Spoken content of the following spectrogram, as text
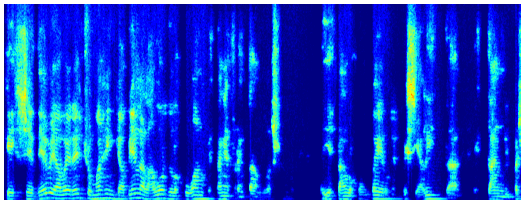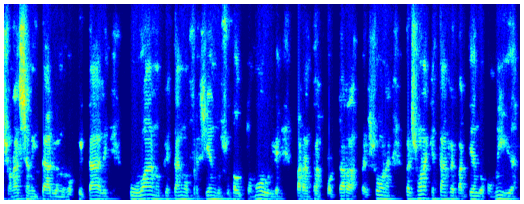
que se debe haber hecho más hincapié en la labor de los cubanos que están enfrentando eso. Ahí están los bomberos, especialistas, están el personal sanitario en los hospitales, cubanos que están ofreciendo sus automóviles para transportar a las personas, personas que están repartiendo comida.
